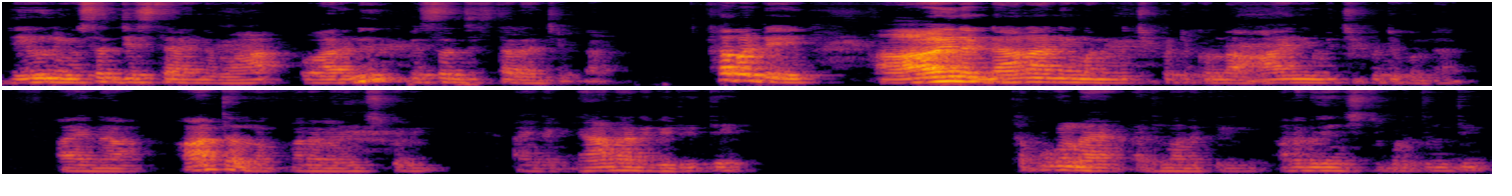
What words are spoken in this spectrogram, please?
దేవుని విసర్జిస్తే ఆయన వారిని విసర్జిస్తాడని చెప్పారు. కాబట్టి ఆయన జ్ఞానాన్ని మనం విడిచిపెట్టకుండా ఆయన విడిచిపెట్టకుండా ఆయన ఆటలను మనం ఉంచుకొని ఆయన జ్ఞానాన్ని వెదిగితే తప్పకుండా అది మనకి అనుగ్రహించబడుతుంది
